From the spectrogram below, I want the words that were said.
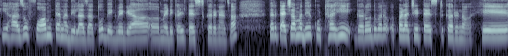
की हा जो फॉर्म त्यांना दिला जातो वेगवेगळ्या मेडिकल टेस्ट करण्याचा तर त्याच्यामध्ये कुठंही गरोदरपणाची टेस्ट करणं हे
